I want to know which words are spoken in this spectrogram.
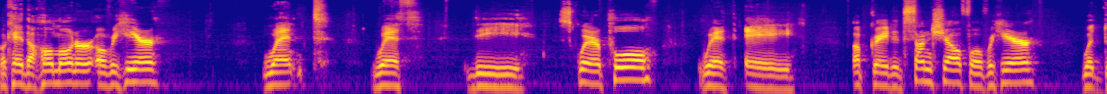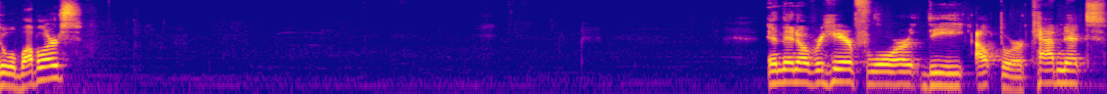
Okay, the homeowner over here went with the square pool with a upgraded sun shelf over here with dual bubblers. And then over here for the outdoor cabinets.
